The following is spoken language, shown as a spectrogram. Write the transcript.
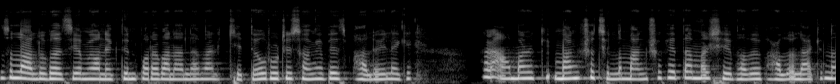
আসলে আলু ভাজি আমি অনেক দিন পরে বানালাম আর খেতেও রুটির সঙ্গে বেশ ভালোই লাগে। আর আমার মাংস ছিল, মাংস খেতে আমার সেভাবে ভালো লাগে না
